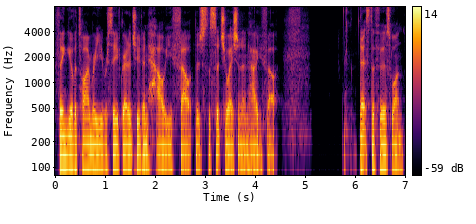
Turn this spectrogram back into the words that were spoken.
thinking of a time where you received gratitude and how you felt, just the situation and how you felt. That's the first one.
